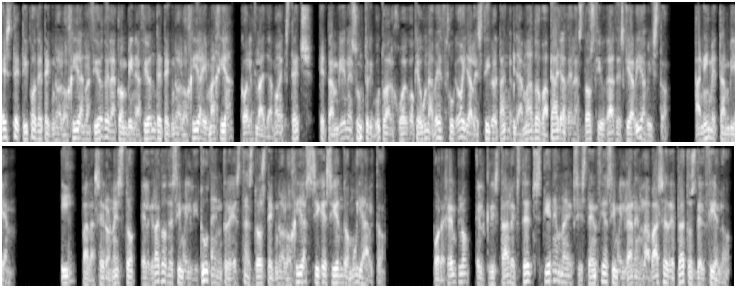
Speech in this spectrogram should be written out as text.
Este tipo de tecnología nació de la combinación de tecnología y magia, Colt la llamó Extech, que también es un tributo al juego que una vez jugó y al estilo Tang llamado Batalla de las dos ciudades que había visto. Anime también. Y, para ser honesto, el grado de similitud entre estas dos tecnologías sigue siendo muy alto. Por ejemplo, el cristal Extech tiene una existencia similar en la base de datos del cielo.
